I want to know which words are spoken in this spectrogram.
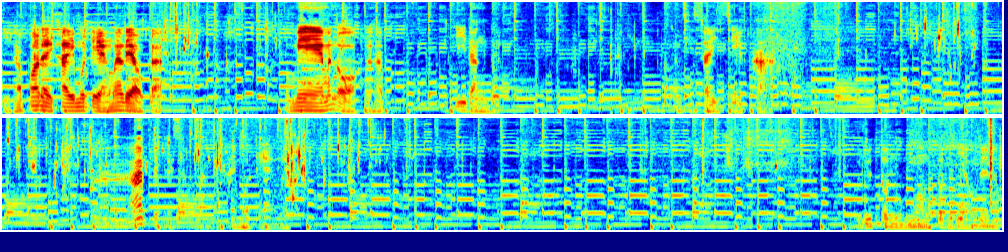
นี่ครับพอได้ไข่มดแดงมาแล้วกะเอาแม่มันออกนะครับ ที่ดังเดือดมันสิใส่เสียผ้าป๊าดเป็นไงสัก ต้นม่วงต้นเดียวเลยครับ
